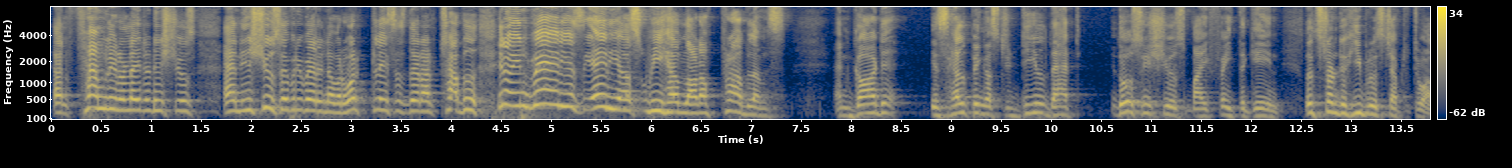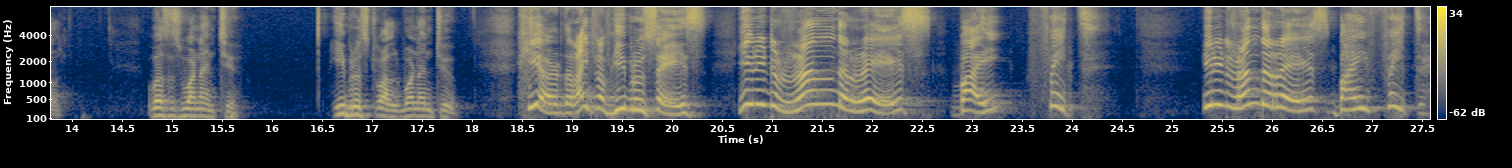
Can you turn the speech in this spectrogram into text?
and family related issues and issues everywhere in our workplaces. There are trouble. You know, in various areas we have a lot of problems. And God is helping us to deal that those issues by faith again. Let's turn to Hebrews chapter 12, verses 1 and 2. Hebrews 12, 1 and 2. Here, the writer of Hebrews says, you need to run the race by faith. You need to run the race by faith.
